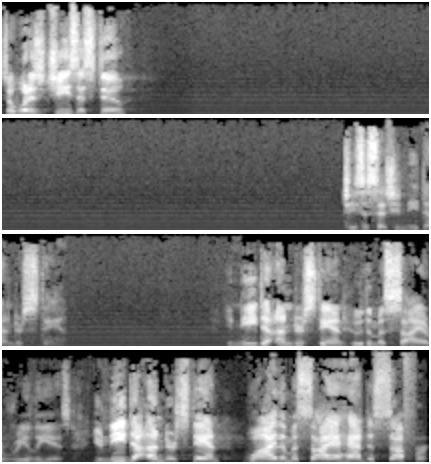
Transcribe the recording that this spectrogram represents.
So, what does Jesus do? Jesus says you need to understand. You need to understand who the Messiah really is. You need to understand why the Messiah had to suffer.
